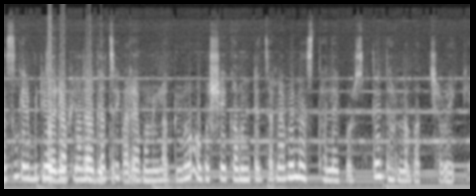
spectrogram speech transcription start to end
আজকের ভিডিওটা আপনাদের কাছে কেমন লাগল? অবশ্যই কমেন্টে জানাবেন। আজ তাহলে করতে ধন্যবাদ সবাইকে।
